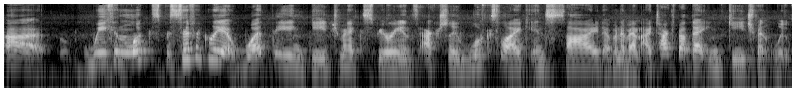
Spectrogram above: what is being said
uh, we can look specifically at what the engagement experience actually looks like inside of an event. I talked about that engagement loop.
